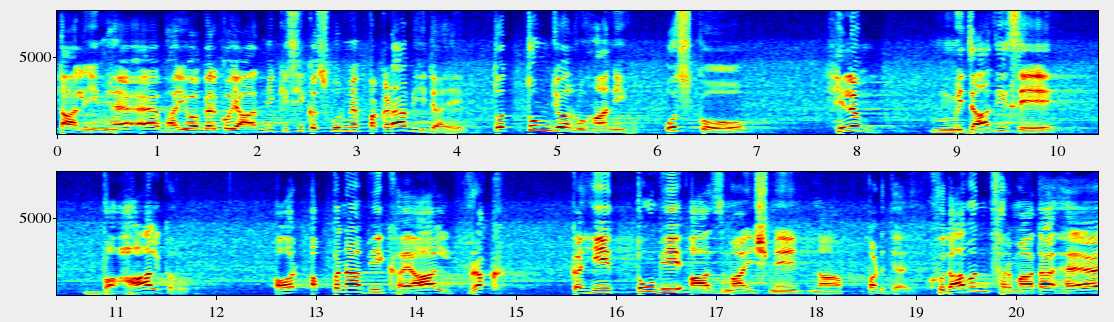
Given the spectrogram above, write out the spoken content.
تعلیم ہے، اے بھائیو، اگر کوئی آدمی کسی قصور میں پکڑا بھی جائے تو تم جو روحانی ہو، اس کو حلم مزاجی سے بحال کرو اور اپنا بھی خیال رکھ، کہیں تو بھی آزمائش میں نہ پڑ جائے۔ خداون فرماتا ہے،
